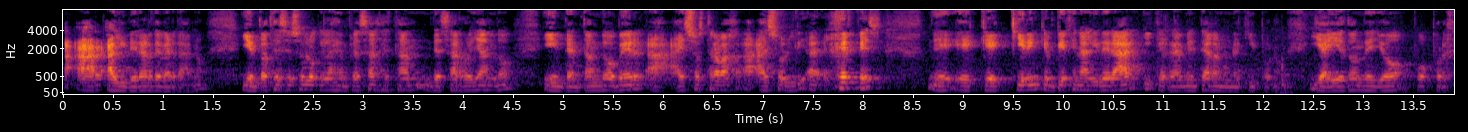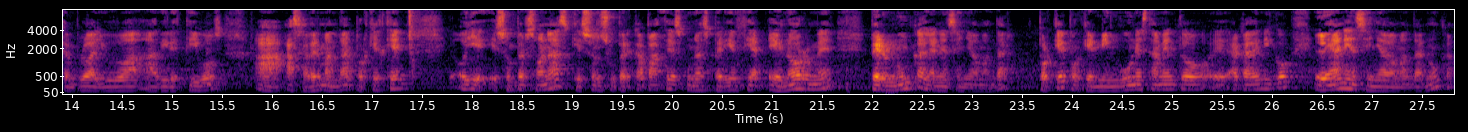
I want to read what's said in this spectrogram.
a, liderar de verdad. ¿no? Y entonces eso es lo que las empresas están desarrollando e intentando ver a, esos, a esos jefes eh, que quieren que empiecen a liderar y que realmente hagan un equipo. ¿no? Y ahí es donde yo, pues, por ejemplo, ayudo a, directivos a, saber mandar, porque es que, oye, son personas que son súper capaces, con una experiencia enorme, pero nunca le han enseñado a mandar. ¿Por qué? Porque ningún estamento eh, académico le han enseñado a mandar nunca.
